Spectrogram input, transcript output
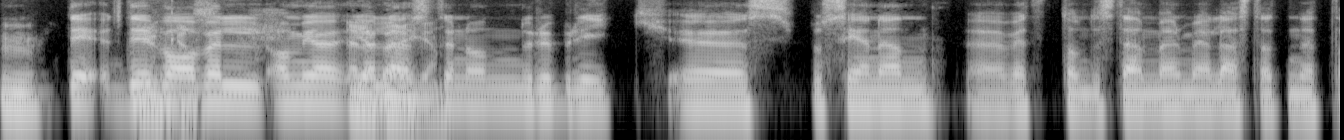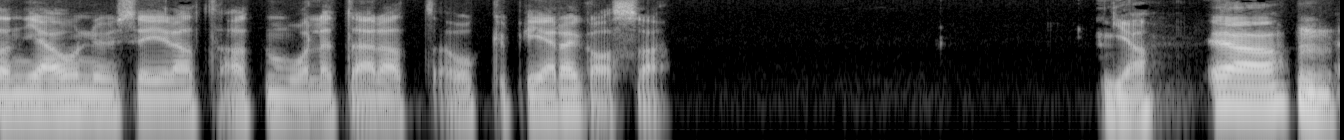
Mm. Det, det var väl, om jag, jag läste någon rubrik eh, på scenen, jag vet inte om det stämmer, men jag läste att Netanyahu nu säger att, att målet är att ockupera Gaza. Ja. Ja, Mm.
